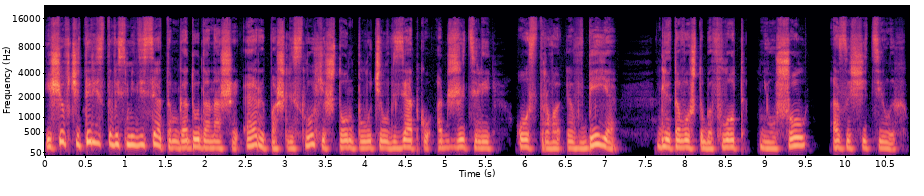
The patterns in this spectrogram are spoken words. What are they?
Еще в 480 году до нашей эры пошли слухи, что он получил взятку от жителей острова Эвбея для того, чтобы флот не ушел, а защитил их.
